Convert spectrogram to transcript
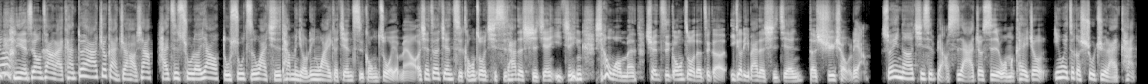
啊你也是用这样来看，对啊，就感觉好像孩子除了要读书之外，其实他们有另外一个兼职工作，有没有？而且这兼职工作其实他的时间已经 像我们全职工作的这个一个礼拜的时间的需求量。所以呢，其实表示啊，就是我们可以就因为这个数据来看，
